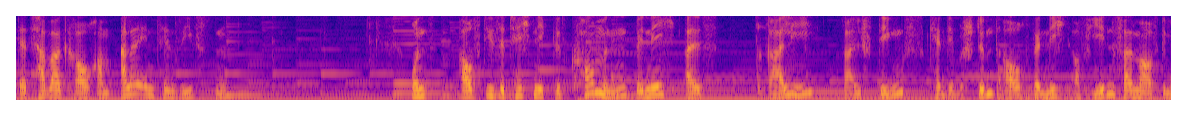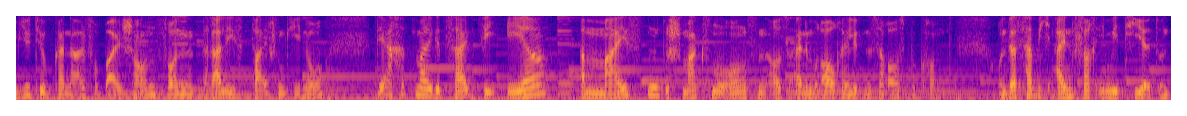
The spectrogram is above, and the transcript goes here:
der Tabakrauch am allerintensivsten. Und auf diese Technik gekommen bin ich als Rallye, Ralf Dings, kennt ihr bestimmt auch, wenn nicht, auf jeden Fall mal auf dem YouTube-Kanal vorbeischauen von Rallys Pfeifenkino der hat mal gezeigt, wie er am meisten Geschmacksnuancen aus einem Raucherlebnis herausbekommt. Und das habe ich einfach imitiert. Und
